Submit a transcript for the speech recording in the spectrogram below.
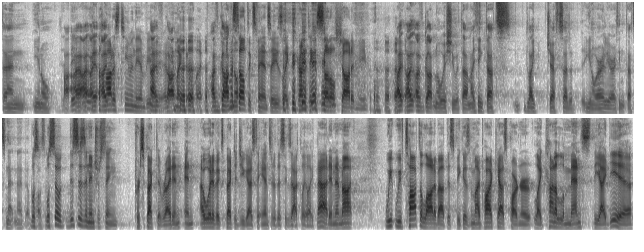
then you know They are like the hottest team in the NBA. I've I got- mean, like, like- I've got I'm a Celtics fan, so he's like trying to take a subtle shot at me. I, I, I've got no issue with that, and I think that's like Jeff said, you know, earlier. I think that's net net Well, positive. well, so this is an interesting perspective, right? And and I would have expected you guys to answer this exactly like that. And I'm not. We we've talked a lot about this because my podcast partner like kind of laments the idea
